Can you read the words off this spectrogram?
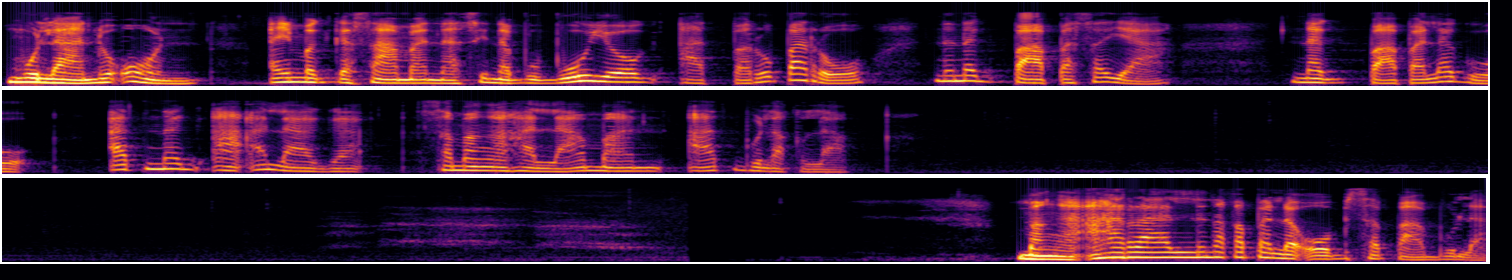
Mula noon ay magkasama na sina Bubuyog at Paru-Paro na nagpapasaya, nagpapalago at nag-aalaga sa mga halaman at bulaklak. Mga aral na nakapalaob sa pabula.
